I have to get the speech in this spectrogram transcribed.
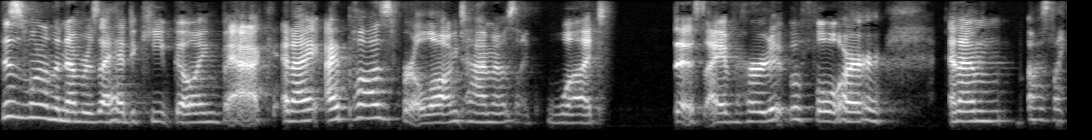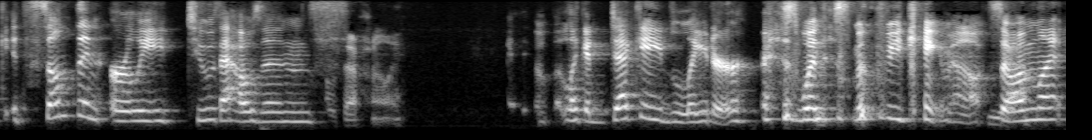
this is one of the numbers I had to keep going back. And I, I paused for a long time. I was like, what? This, I have heard it before. And I'm, I was like, it's something early 2000s. Oh, definitely. Like a decade later is when this movie came out. So Yeah. I'm like, I'm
